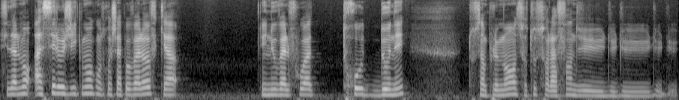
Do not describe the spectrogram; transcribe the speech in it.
finalement assez logiquement contre Chapovalov qui a une nouvelle fois trop donné, tout simplement, surtout sur la fin du, du, du,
